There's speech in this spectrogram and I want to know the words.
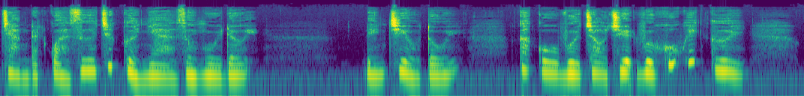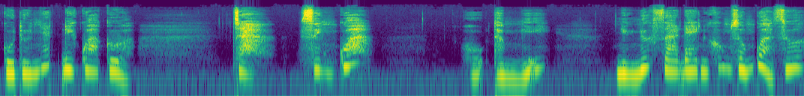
Chàng đặt quả dưa trước cửa nhà rồi ngồi đợi. Đến chiều tối, các cô vừa trò chuyện vừa khúc khích cười. Cô thứ nhất đi qua cửa. Chà, xinh quá. Hộ thầm nghĩ, nhưng nước da đen không giống quả dưa.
